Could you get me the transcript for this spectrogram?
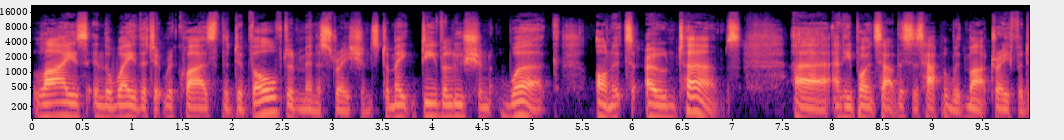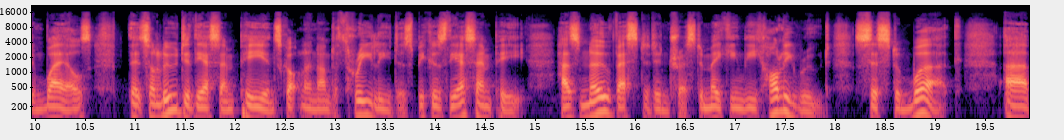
lies in the way that it requires the devolved administrations to make devolution work on its own terms. Uh, and he points out this has happened with Mark Drakeford in Wales. It's eluded the SNP in Scotland under three leaders because the SNP has no vested interest in making the Holyrood system work, uh,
